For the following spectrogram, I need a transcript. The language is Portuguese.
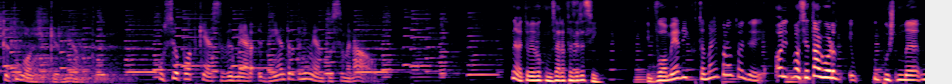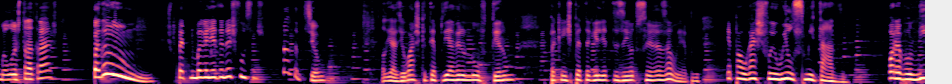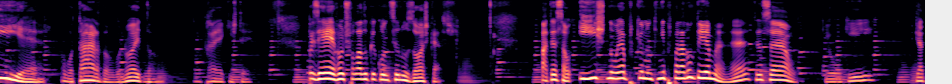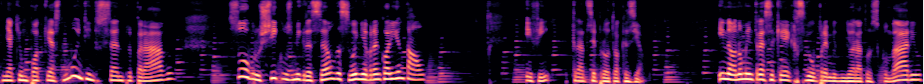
Escatologicamente, o seu podcast de, mer de entretenimento semanal. Não, eu também vou começar a fazer assim. Tipo, vou ao médico também, pronto, olha, olha, você está gordo. Eu, puxo-lhe uma, uma lostra atrás, padum! Espeto-lhe uma galheta nas fuças. Pronto, apeteceu-me. Aliás, eu acho que até podia haver um novo termo para quem espeta galhetas em outro sem razão. É, é pá, o gajo foi o Will Smithado. Ora, bom dia! Ou boa tarde, ou boa noite, ou o que raio é que isto é. Pois é, vamos falar do que aconteceu nos Oscars. Pá, atenção, e isto não é porque eu não tinha preparado um tema, hein? atenção. Eu aqui já tinha aqui um podcast muito interessante preparado sobre os ciclos de migração da cegonha branca oriental. Enfim, terá de ser para outra ocasião. E não, não me interessa quem é que recebeu o prémio de melhor ator secundário,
